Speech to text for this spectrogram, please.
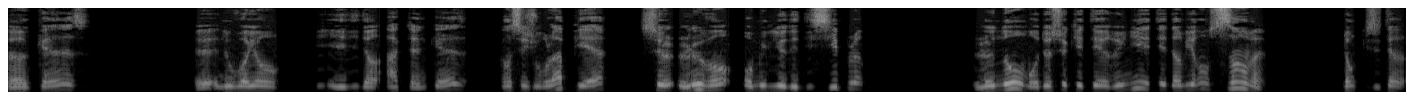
1.15, nous voyons il est dit dans Acte 15, qu'en ces jours-là, Pierre, se levant au milieu des disciples, le nombre de ceux qui étaient réunis était d'environ 120. Donc c'était un,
